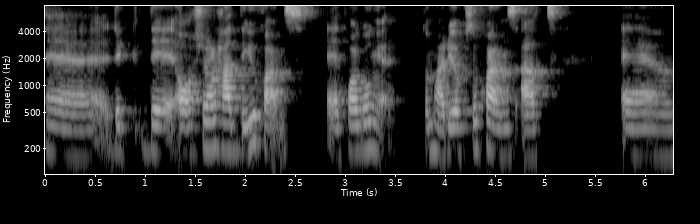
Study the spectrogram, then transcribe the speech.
eh, det, det, Arsenal hade ju chans ett par gånger. De hade ju också chans att eh,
